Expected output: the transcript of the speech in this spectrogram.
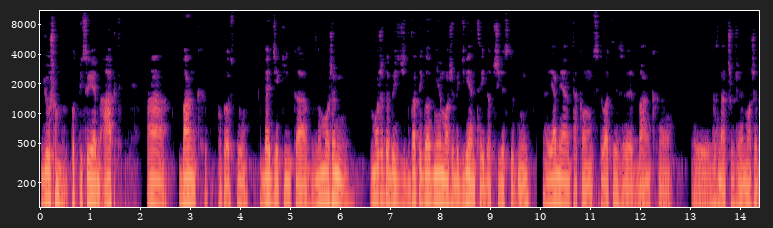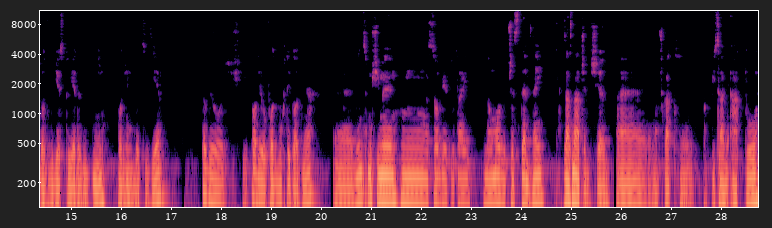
już podpisujemy akt, a bank po prostu będzie kilka, no może, może to być dwa tygodnie, może być więcej, do 30 dni. Ja miałem taką sytuację, że bank e, zaznaczył, że może do 21 dni podjąć decyzję. To było podjął po dwóch tygodniach, więc musimy mm, sobie tutaj na umowie przestępnej zaznaczyć, że e, na przykład e, podpisanie aktu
